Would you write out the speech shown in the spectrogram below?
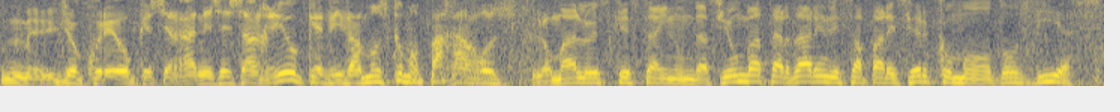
mm, yo creo que será necesario que vivamos como pájaros. Lo malo es que esta inundación va a tardar en desaparecer como dos días.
